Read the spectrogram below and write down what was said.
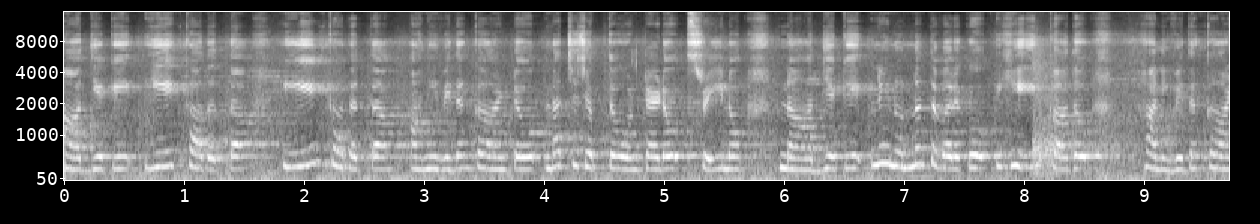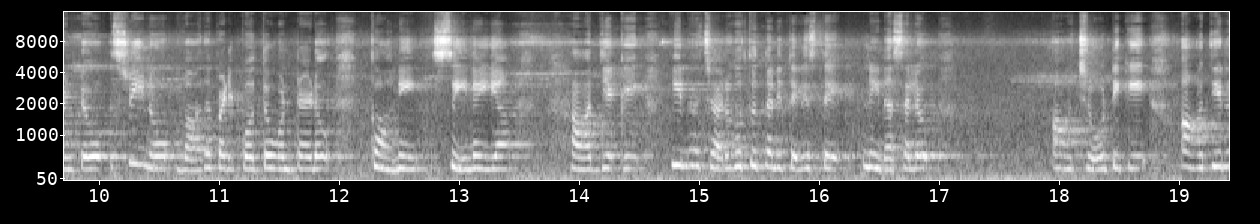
ఆద్యకి ఏం కాదత్త? ఏం కాదత్త? అనే విధంగా అంటూ నచ్చ చెప్తూ ఉంటాడు శ్రీను. నా ఆద్యకి నేనున్నంత వరకు ఏం కాదు అనే విధంగా అంటూ శ్రీను బాధపడిపోతూ ఉంటాడు. కానీ సీనయ్య ఆద్యకి ఇలా జరుగుతుందని తెలిస్తే నేను అసలు ఆ చోటికి ఆద్యను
